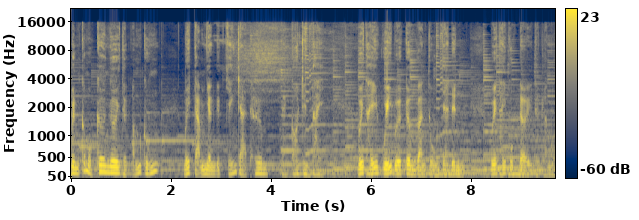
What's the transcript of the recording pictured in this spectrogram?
mình có một cơ ngơi thật ấm cúng. Mới cảm nhận được chén trà thơm đang có trên tay. Mới thấy quý bữa cơm đoàn tụ gia đình. Mới thấy cuộc đời thật là mầu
